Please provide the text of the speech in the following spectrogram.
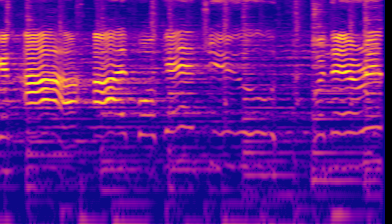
Can I, I forget you. When there is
